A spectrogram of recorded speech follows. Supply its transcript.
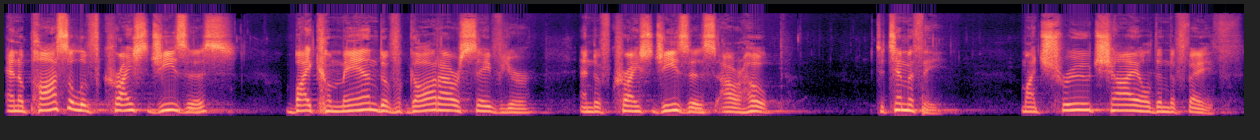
an apostle of Christ Jesus, by command of God our Savior and of Christ Jesus our hope to Timothy, my true child in the faith,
